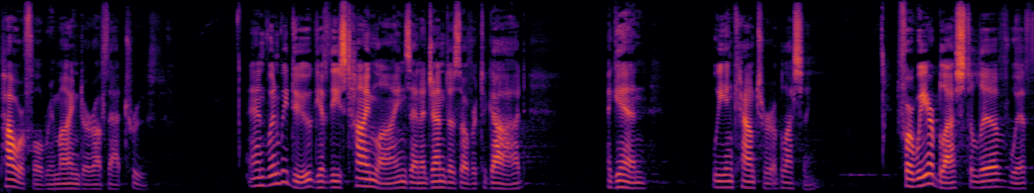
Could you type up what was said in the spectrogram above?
powerful reminder of that truth. And when we do give these timelines and agendas over to God, again, we encounter a blessing. For we are blessed to live with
